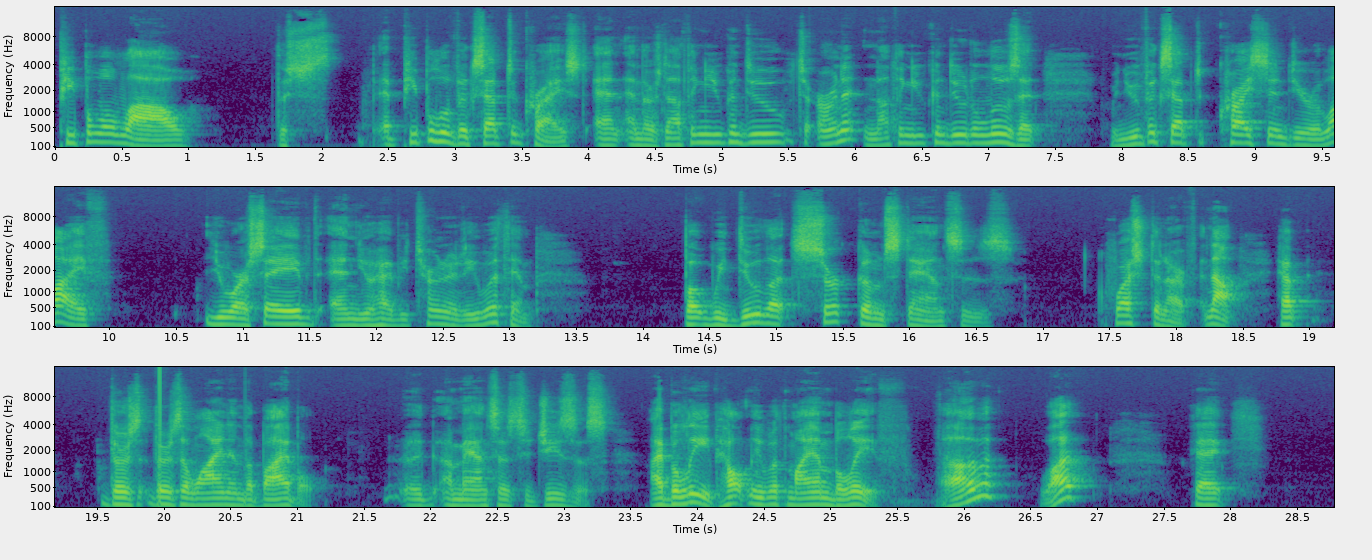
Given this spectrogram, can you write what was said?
people allow the uh, people who've accepted Christ, and and there's nothing you can do to earn it, nothing you can do to lose it. When you've accepted Christ into your life, you are saved and you have eternity with Him. But we do let circumstances question our now have there's there's a line in the bible a, a man says to jesus i believe help me with my unbelief. Of? What? Okay.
